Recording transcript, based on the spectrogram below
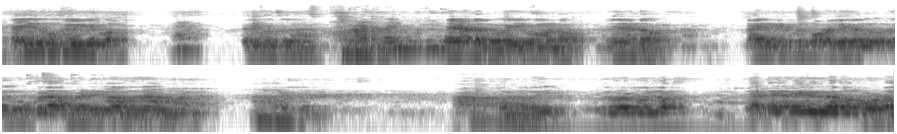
കൈ നോക്കി നോക്കിയപ്പോ ആ, കൈ പോകണ്ടോ ഉപ്പിടാൻ വേണ്ടി ഇടാൻ ആ. പോണം. അത് ഒരു കുഴപ്പമില്ല നേരത്തെ ഇങ്ങനെ ഒരു കാരണം റോഡോ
